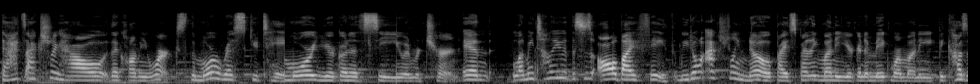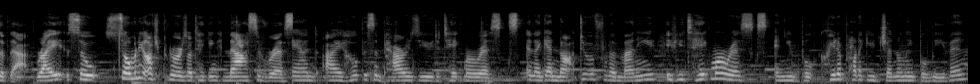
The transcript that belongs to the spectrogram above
that's actually how the economy works. The more risk you take, the more you're gonna see you in return. And let me tell you, this is all by faith. We don't actually know by spending money you're gonna make more money because of that, right? So, so many entrepreneurs are taking massive risks, and I hope this empowers you to take more risks. And again, not do it for the money. If you take more risks and you create a product you genuinely believe in,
